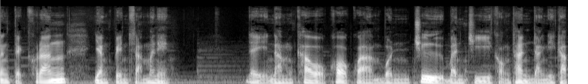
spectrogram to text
ตั้งแต่ครั้งยังเป็นสามเณรได้นำเข้าข้อความบนชื่อบัญชีของท่านดังนี้ครับ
